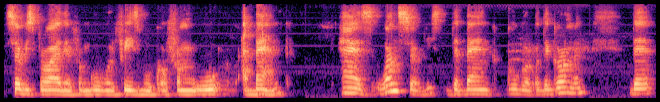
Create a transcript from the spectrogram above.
service provider, from Google, Facebook, or from a bank, has one service, the bank, Google, or the government, that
